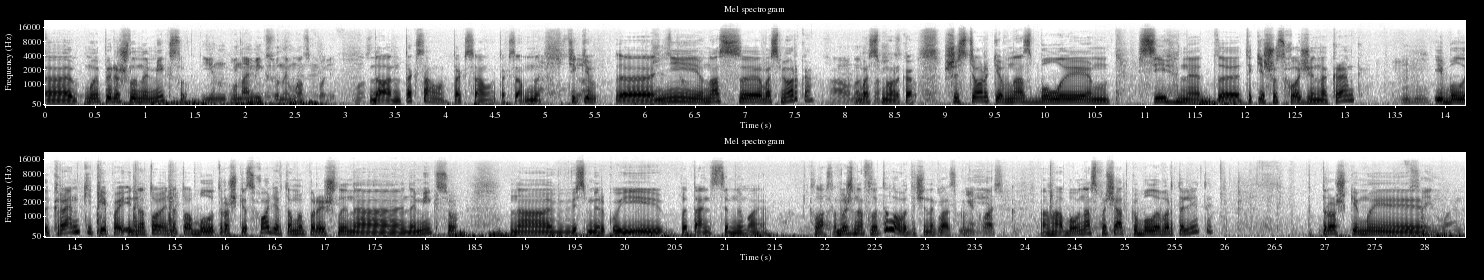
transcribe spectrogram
е, ми перейшли на міксу. І у на міксу нема сходів. У нас. Да, так само, так само, так само. Ми, тільки е, ні, у нас е, восьмерка. А у нас Восьмерка. на. Шестерки в нас були м, Сігнет, е, такі, що схожі на кренк. І були кренки, типу, і на то, і на то були трошки сходів, то ми перейшли на, на міксу, на вісьмірку, і питань з цим немає. Класно. Ви ж на флоти ловите чи на класику? Ні, класика. Ага, бо у нас спочатку були вертоліти. Трошки ми. Все інлайни.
